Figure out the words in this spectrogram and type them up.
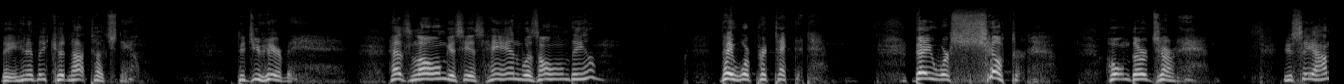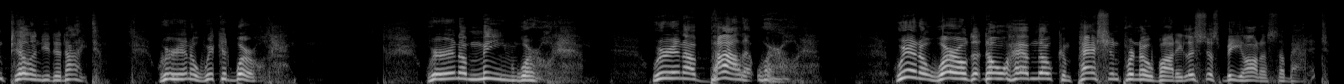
the enemy could not touch them. Did you hear me? As long as his hand was on them, they were protected. They were sheltered on their journey. You see, I'm telling you tonight, we're in a wicked world. We're in a mean world. We're in a violent world. We're in a world that don't have no compassion for nobody. Let's just be honest about it.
